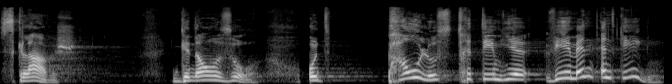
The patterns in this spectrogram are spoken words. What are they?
Sklavisch. Genau so. Und Paulus tritt dem hier vehement entgegen.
